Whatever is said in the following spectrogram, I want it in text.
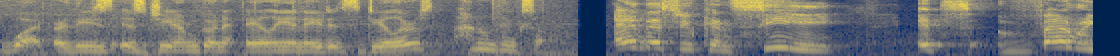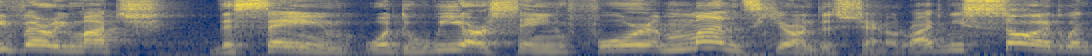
What are these? Is GM going to alienate its dealers? I don't think so. And as you can see, it's very, very much the same what we are saying for months here on this channel, right? We saw it when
